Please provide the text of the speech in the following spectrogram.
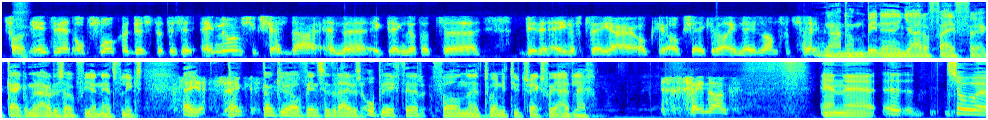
van het internet opvlokken. Dus dat is een enorm succes daar. En eh, ik denk dat het eh, binnen één of twee jaar ook, ook zeker wel in Nederland gaat zijn. Nou, dan binnen een jaar of vijf eh, kijken mijn ouders ook via Netflix. Hey, dank, dankjewel Vincent Rijders, oprichter van eh, 22 Tracks voor je uitleg. Geen dank. En eh, eh, zo eh,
